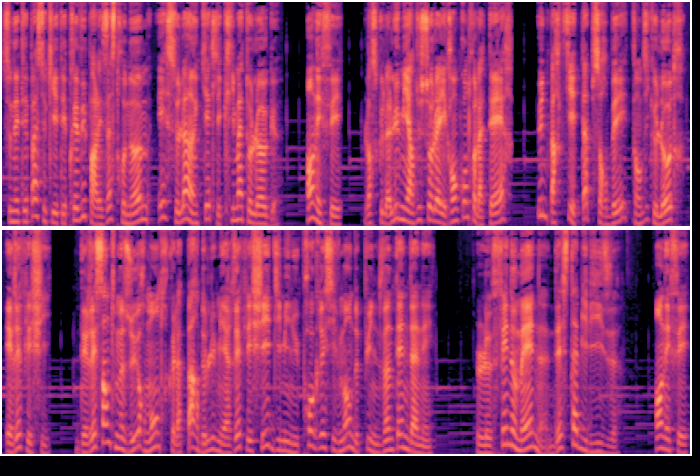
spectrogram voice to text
Ce n'était pas ce qui était prévu par les astronomes et cela inquiète les climatologues. En effet, lorsque la lumière du Soleil rencontre la Terre, une partie est absorbée tandis que l'autre est réfléchie. Des récentes mesures montrent que la part de lumière réfléchie diminue progressivement depuis une vingtaine d'années. Le phénomène déstabilise. En effet,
